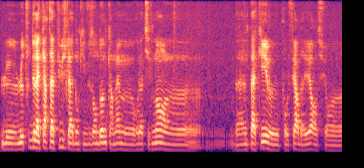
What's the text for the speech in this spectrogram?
le, truc de la carte à puce, là, donc il vous en donne quand même euh, relativement euh, ben, un paquet pour le faire d'ailleurs. Sur euh,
